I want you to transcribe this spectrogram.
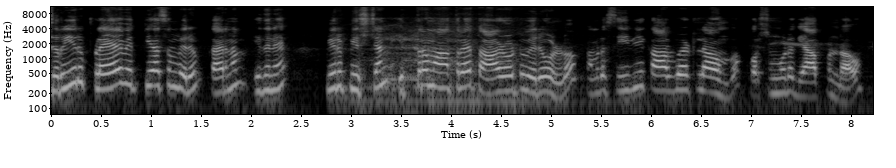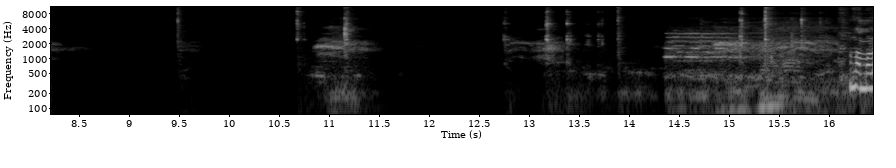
ചെറിയൊരു പ്ലേ വ്യത്യാസം വരും. കാരണം ഇതിന് ഈ ഒരു പിസ്റ്റൺ ഇത്ര മാത്രമേ താഴോട്ട് വരുള്ളൂ. നമ്മുടെ സി വി കാർബറേറ്ററിലാവുമ്പോൾ കുറച്ചും കൂടെ ഗ്യാപ്പ് ഉണ്ടാവും. നമ്മൾ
